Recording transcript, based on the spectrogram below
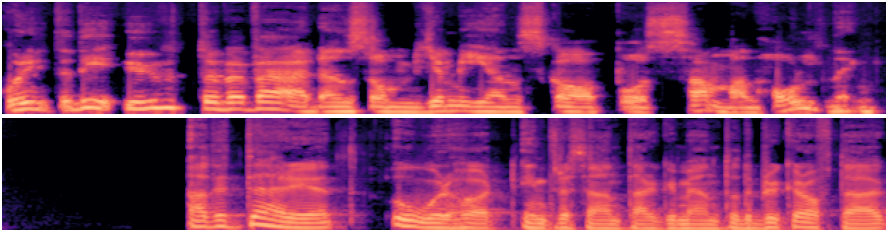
går inte det ut över värden som gemenskap och sammanhållning? Ja, det där är ett oerhört intressant argument och det brukar ofta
